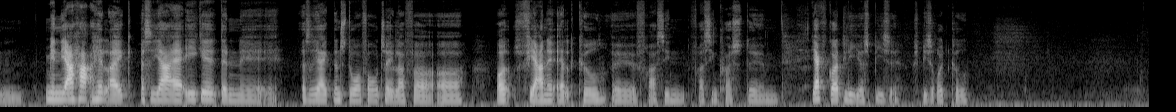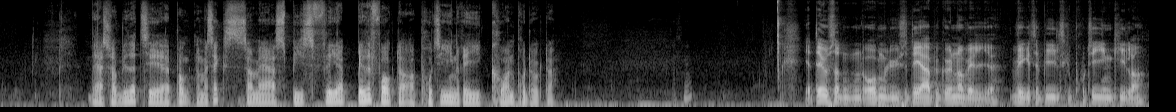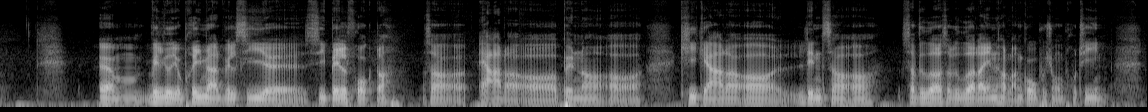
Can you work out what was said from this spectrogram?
men jeg har heller ikke, altså jeg er ikke den, øh, altså jeg er ikke den store fortaler for at og fjerne alt kød øh, fra, sin, fra sin kost. Øh. Jeg kan godt lide at spise, spise rødt kød. Lad os hoppe videre til øh, punkt nummer 6, som er at spise flere bælfrugter og proteinrige kornprodukter. Ja, det er jo sådan den åbenlyse, det er at begynde at vælge vegetabilske proteinkilder. Øhm, hvilket jo primært vil sige, øh, sige bælfrugter, Altså ærter og bønner og kikærter og linser og så videre og så videre, der indeholder en god portion protein.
